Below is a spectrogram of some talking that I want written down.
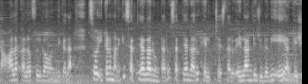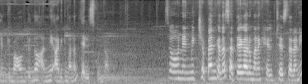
చాలా కలర్ఫుల్గా ఉంది కదా. సో ఇక్కడ మనకి సత్య గారు ఉంటారు. సత్య గారు హెల్ప్ చేస్తారు. ఎలాంటి జ్యువెలరీ ఏ అకేషన్కి బాగుంటుందో అన్ని అడిగి మనం తెలుసుకుందాం. సో నేను మీకు చెప్పాను కదా సత్య గారు మనకి హెల్ప్ చేస్తారని.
